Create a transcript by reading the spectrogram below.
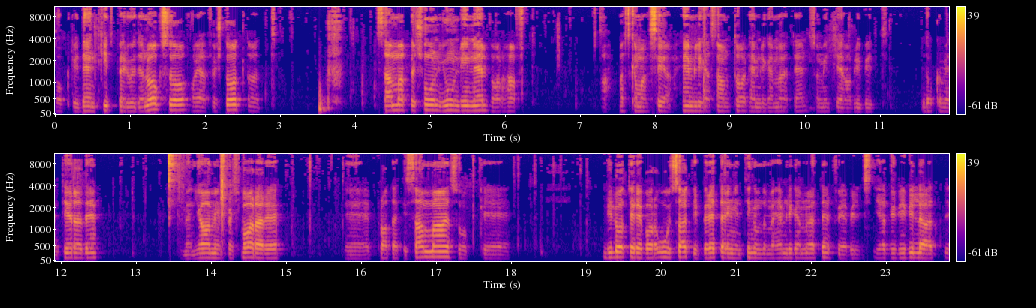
Och den tidsperioden också har jag förstått att samma person, Jon Linnell, har haft, vad ska man säga, hemliga samtal, hemliga möten som inte har blivit dokumenterade. Men jag och min försvarare eh, pratar tillsammans och eh, vi låter det vara osagt. Vi berättar ingenting om de här hemliga mötena för jag vill, jag, vi vill att eh,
